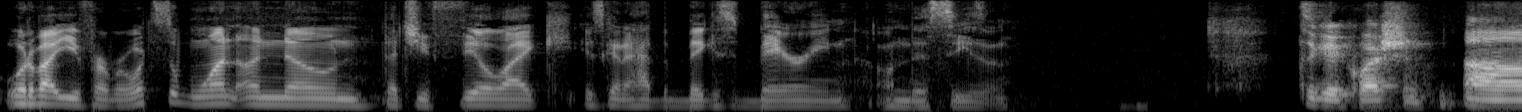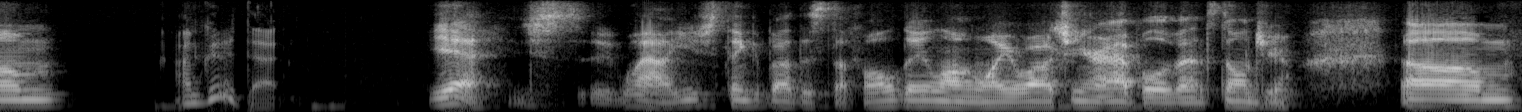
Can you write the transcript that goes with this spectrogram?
What about you, Ferber? What's the one unknown that you feel like is going to have the biggest bearing on this season? It's a good question. Um, I'm good at that. Yeah, just wow, you just think about this stuff all day long while you're watching your Apple events, don't you? Um,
